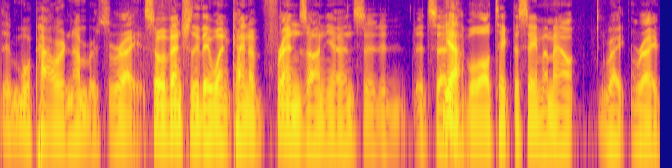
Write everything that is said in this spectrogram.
they're more power in numbers. Right. So eventually they went kind of friends on you and said it, it said Yeah. we'll all take the same amount. Right. Right.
